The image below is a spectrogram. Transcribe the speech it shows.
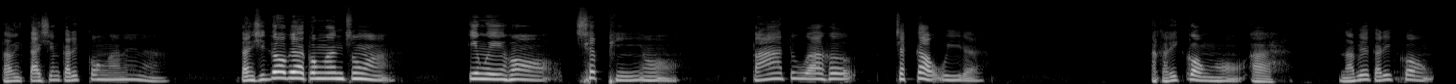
但大声甲你讲安尼啦。但是老尾讲安怎？因为吼切片哦，打拄啊好，才到位啦。啊，甲你讲吼，啊，若要甲你讲，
